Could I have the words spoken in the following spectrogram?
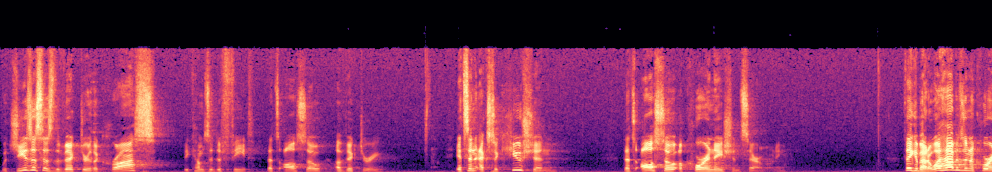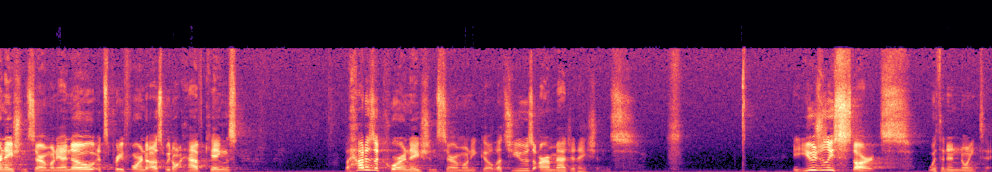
With Jesus as the victor, the cross becomes a defeat that's also a victory. It's an execution that's also a coronation ceremony. Think about it. What happens in a coronation ceremony? I know it's pretty foreign to us, we don't have kings. But how does a coronation ceremony go? Let's use our imaginations. It usually starts with an anointing.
